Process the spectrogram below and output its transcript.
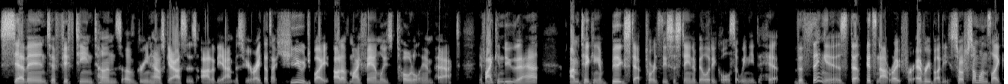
seven to 15 tons of greenhouse gases out of the atmosphere, right? That's a huge bite out of my family's total impact. If I can do that, I'm taking a big step towards these sustainability goals that we need to hit. The thing is that it's not right for everybody. So if someone's like,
